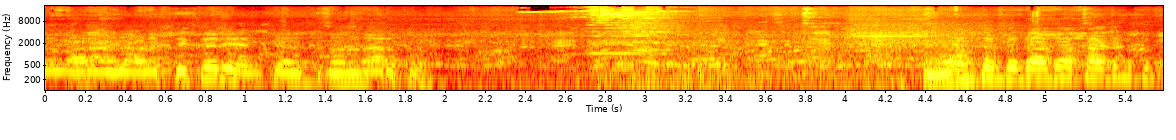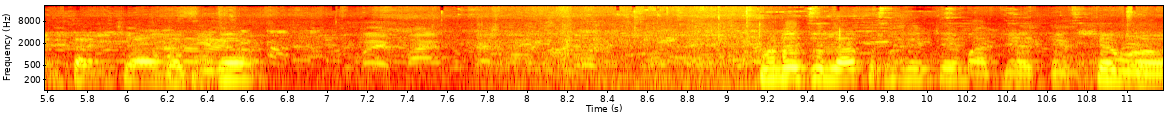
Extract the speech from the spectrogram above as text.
महाराज आळंदीकर यांच्या स्मरणार्थ. वसंतदादा पाटील प्रतिष्ठानच्या वतीनं पुणे जिल्हा परिषदेचे माजी अध्यक्ष व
